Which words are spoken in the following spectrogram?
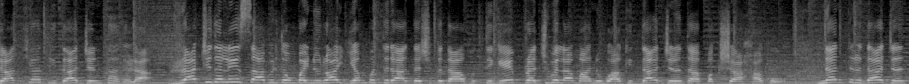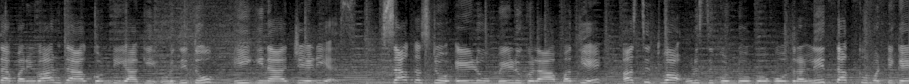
ಜಾತ್ಯತೀತ ಜನತಾದಳ. ರಾಜ್ಯದಲ್ಲಿ ಸಾವಿರದ ಒಂಬೈನೂರ ಎಂಬತ್ತರ ದಶಕದ ಹೊತ್ತಿಗೆ ಪ್ರಜ್ವಲ ಮಾನುವಾಗಿದ್ದ ಜನತಾ ಪಕ್ಷ ಹಾಗೂ ನಂತರದ ಜನತಾ ಪರಿವಾರದ ಕೊಂಡಿಯಾಗಿ ಉಳಿದಿದ್ದು ಈಗಿನ ಜೆಡಿಎಸ್. ಸಾಕಷ್ಟು ಏಳು ಬೀಳುಗಳ ಮಧ್ಯೆ ಅಸ್ತಿತ್ವ ಉಳಿಸಿಕೊಂಡು ಹೋಗೋದ್ರಲ್ಲಿ ತಕ್ಕ ಮಟ್ಟಿಗೆ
